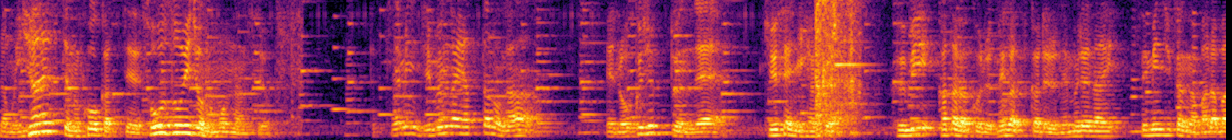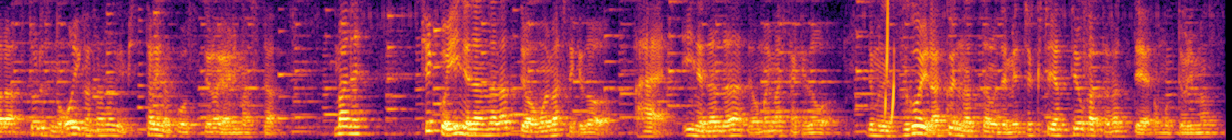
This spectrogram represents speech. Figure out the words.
でもイヤーエステの効果って想像以上のもんなんですよ。ちなみに自分がやったのが60分で9200円。首肩が凝る目が疲れる眠れない睡眠時間がバラバラストレスの多い方なのにぴったりなコースっていうのをやりました。まあね結構いい値段だなって思いましたけどはいいい値段だなって思いましたけどでもねすごい楽になったのでめちゃくちゃやってよかったなって思っております。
